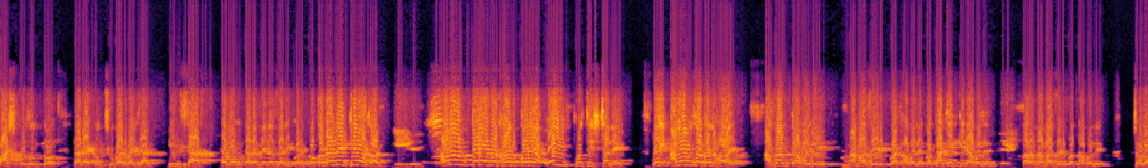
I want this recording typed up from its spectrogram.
পাস পর্যন্ত তারা এখন সুপারভাইজার, ইনচার্জ এবং তারা ম্যানেজারি করে। কথা দেখছি এখন? এবং তারা যখন করে ওই প্রতিষ্ঠানে, ওই আলেম যখন হয়, আজানটা হলে নামাজের কথা বলে। কথা ঠিক কিনা বলেন? তারা নামাজের কথা বলে। চলো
